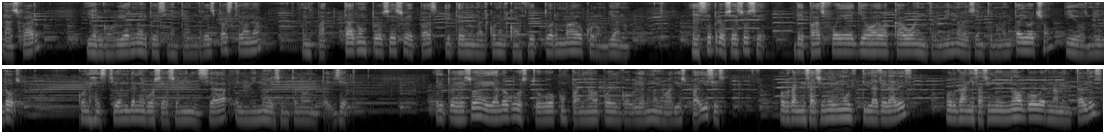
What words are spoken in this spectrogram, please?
las FARC, y el gobierno del presidente Andrés Pastrana en pactar un proceso de paz y terminar con el conflicto armado colombiano. Este proceso de paz fue llevado a cabo entre 1998 y 2002, con gestión de negociación iniciada en 1997. El proceso de diálogo estuvo acompañado por el gobierno de varios países, organizaciones multilaterales, organizaciones no gubernamentales,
